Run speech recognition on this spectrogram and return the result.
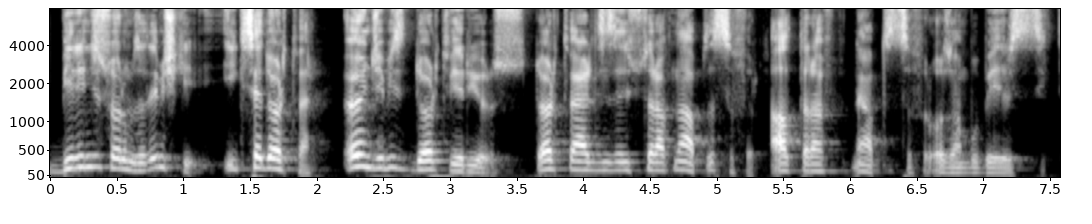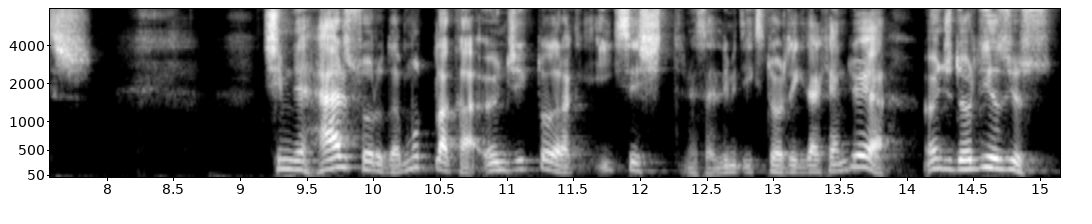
birinci sorumuza demiş ki x'e 4 ver. Önce biz 4 veriyoruz. 4 verdiğinizde üst taraf ne yaptı? 0. Alt taraf ne yaptı? 0. O zaman bu belirsizliktir. Şimdi her soruda mutlaka öncelikli olarak x eşittir. Mesela limit x 4'e giderken diyor ya önce 4'ü yazıyorsun.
